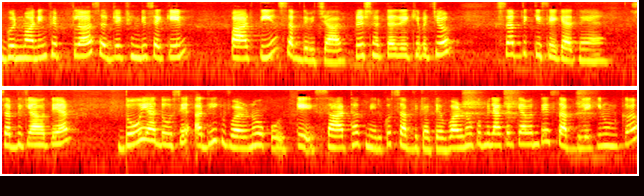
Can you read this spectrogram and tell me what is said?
Good morning fifth class subject Hindi second part तीन, शब्द विचार। प्रश्न उत्तर देखिए बच्चों। शब्द किसे कहते हैं? शब्द क्या होते हैं? दो या दो से अधिक वर्णों को, के सार्थक मेल को शब्द कहते हैं। वर्णों को मिलाकर क्या बनते हैं? शब्द। लेकिन उनका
